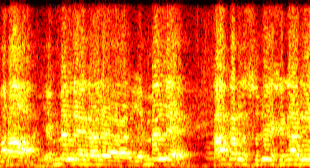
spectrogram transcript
మన ఎమ్మెల్యే గారి ఎమ్మెల్యే కాకర్ల సురేష్ గారి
